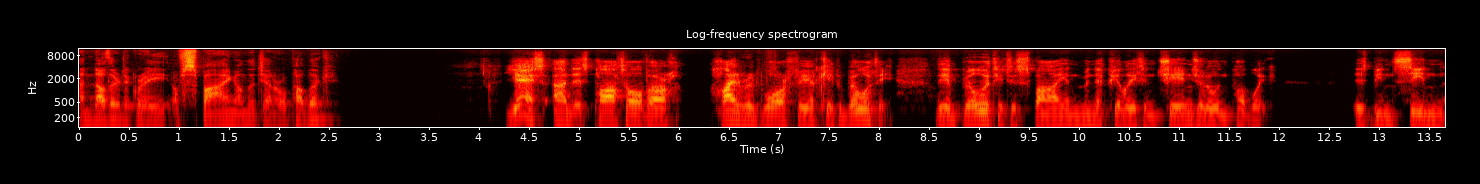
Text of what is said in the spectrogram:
another degree of spying on the general public. Yes, and it's part of our hybrid warfare capability. The ability to spy and manipulate and change our own public is being seen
